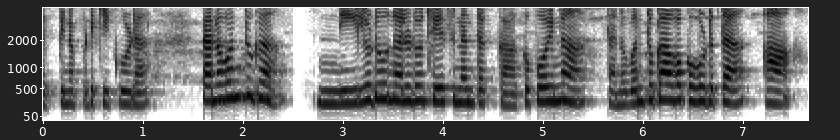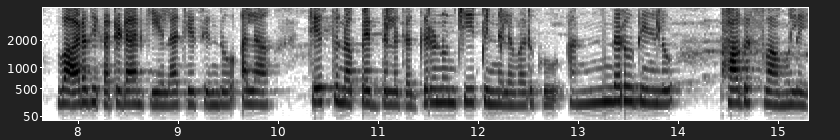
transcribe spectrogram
చెప్పినప్పటికీ కూడా తన వంతుగా నీలుడు నలుడు చేసినంత కాకపోయినా తన వంతుగా ఒక ఉడత ఆ వారధి కట్టడానికి ఎలా చేసిందో అలా చేస్తున్న పెద్దల దగ్గర నుంచి పిన్నెల వరకు అందరూ దీనిలో భాగస్వాములే.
